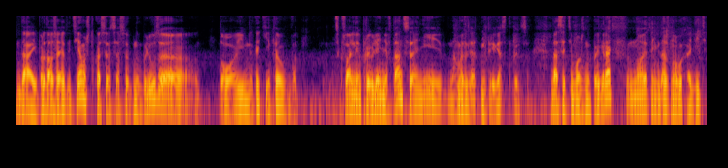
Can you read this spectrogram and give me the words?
Да, и продолжая эту тему, что касается особенно блюза, то именно какие-то вот сексуальные проявления в танце, они, на мой взгляд, не приветствуются. Да, с этим можно поиграть, но это не должно выходить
